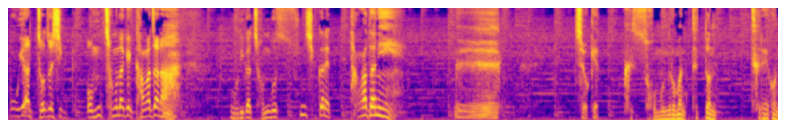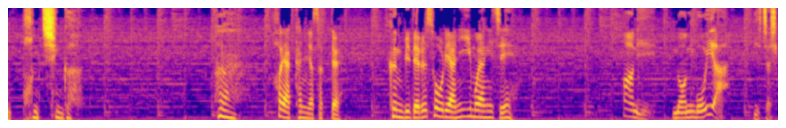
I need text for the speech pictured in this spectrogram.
뭐야 저 자식 엄청나게 강하잖아. 우리가 전부 순식간에 당하다니. 으, 저게 그 소문으로만 듣던 드래곤 펀치인가? 허약한 녀석들. 근비대를 소홀히 하니 이 모양이지. 아니 넌 뭐야? 이 자식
